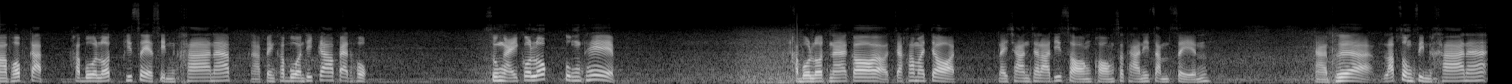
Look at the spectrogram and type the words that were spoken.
มาพบกับขบวนรถพิเศษสินค้านะครับเป็นขบวนที่ 986 สุไหงโกลกกรุงเทพ ขบวนรถนะก็จะเข้ามาจอดในชานชาลาที่ 2 ของสถานีสำเสนเพื่อรับส่งสินค้านะฮะ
